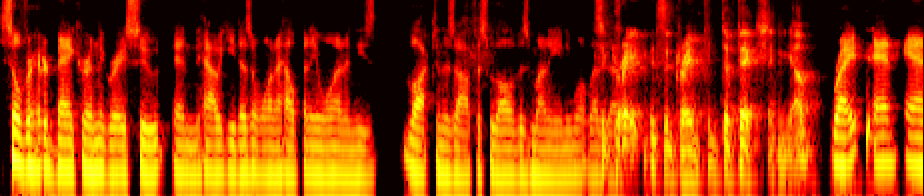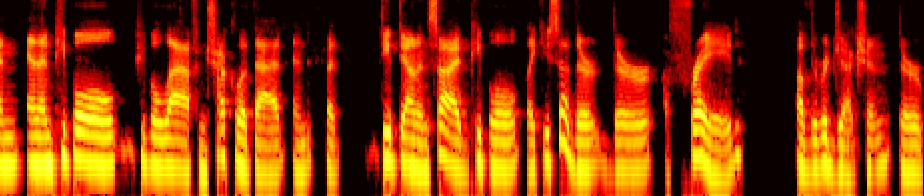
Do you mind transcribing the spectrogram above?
silver haired banker in the gray suit and how he doesn't want to help anyone and he's locked in his office with all of his money and he won't let it's it a great it's a great depiction yep right and and and then people people laugh and chuckle at that and but deep down inside people like you said they're they're afraid of the rejection they're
